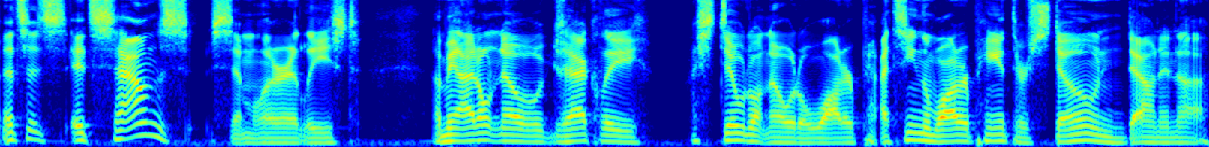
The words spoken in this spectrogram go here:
it's, it's it sounds similar at least. I mean, I don't know exactly. I still don't know what a water. I've seen the water panther stone down in uh,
